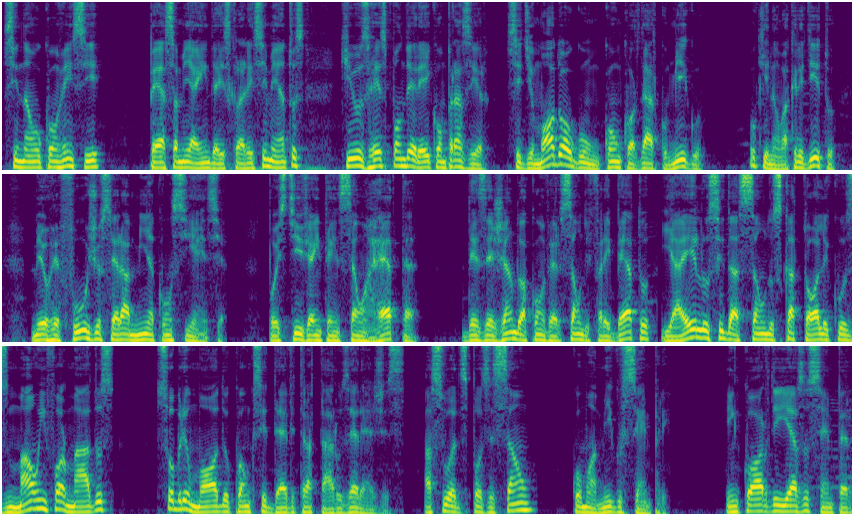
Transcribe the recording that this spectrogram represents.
Se não o convenci, Peça-me ainda esclarecimentos, que os responderei com prazer. Se de modo algum concordar comigo, o que não acredito, meu refúgio será minha consciência, pois tive a intenção reta, desejando a conversão de Frei Beto e a elucidação dos católicos mal informados sobre o modo com que se deve tratar os hereges. À sua disposição, como amigo sempre. Incorde Jesus Semper,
